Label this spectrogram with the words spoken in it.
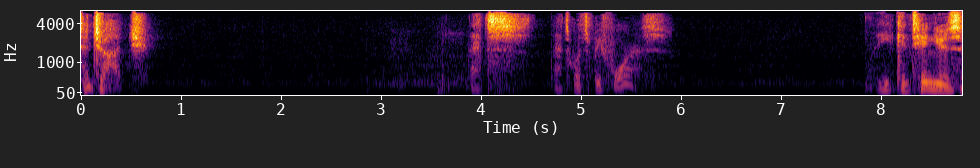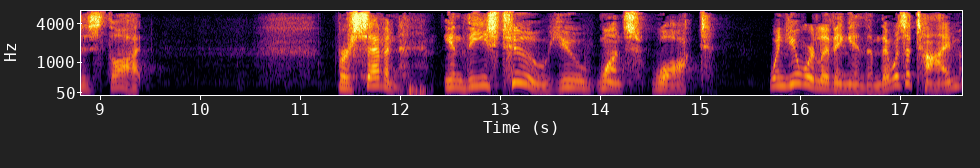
to judge? That's, that's what's before us. He continues his thought. Verse 7 In these too you once walked when you were living in them. There was a time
